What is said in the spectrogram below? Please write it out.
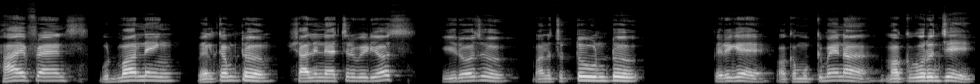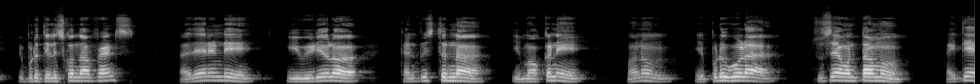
Hi friends good morning welcome to Shali nature videos ఈరోజు మన చుట్టూ ఉంటూ పెరిగే ఒక ముఖ్యమైన మొక్క గురించి ఇప్పుడు తెలుసుకుందాం ఫ్రెండ్స్ అదేనండి ఈ వీడియోలో కనిపిస్తున్న ఈ మొక్కని మనం ఎప్పుడు కూడా చూసే ఉంటాము. అయితే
